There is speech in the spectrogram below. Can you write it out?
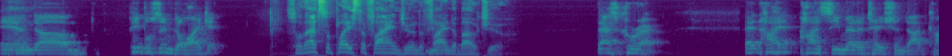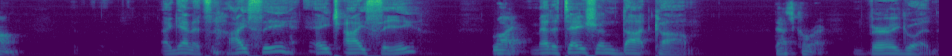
and mm-hmm. um, people seem to like it. So that's the place to find you and to find about you. That's correct. At high, hicmeditation.com. Again, it's high C, H I C, right. meditation.com. That's correct. Very good.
